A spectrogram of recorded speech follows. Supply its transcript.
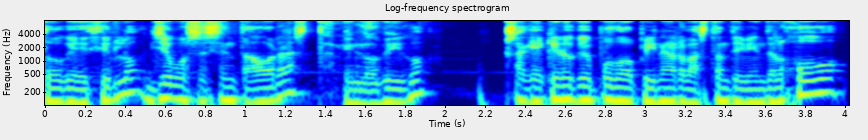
tengo que decirlo. Llevo 60 horas, también lo digo. O sea que creo que puedo opinar bastante bien del juego.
